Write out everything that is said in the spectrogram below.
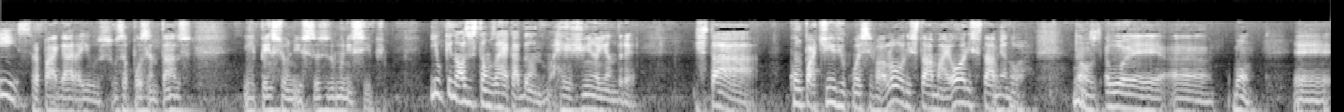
Isso. Para pagar aí os, os aposentados e pensionistas do município. E o que nós estamos arrecadando, Regina e André, está compatível com esse valor? Está maior? Está menor? Não, o, é, a- bom, é,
